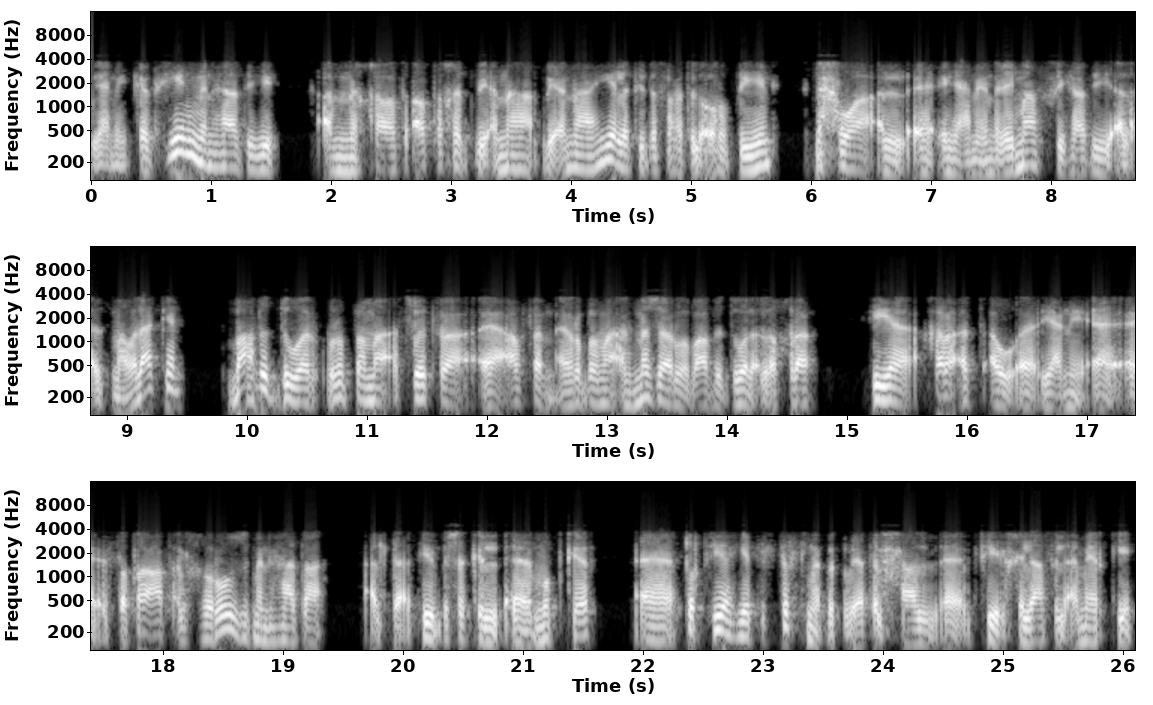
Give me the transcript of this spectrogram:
يعني كثير من هذه النقاط أعتقد بانها بأنها هي التي دفعت الأوروبيين نحو يعني انغماس في هذه الأزمة. ولكن بعض الدول ربما سويسرا عفوا ربما المجر وبعض الدول الأخرى هي قرأت أو يعني استطاعت الخروج من هذا التأثير بشكل مبكر. تركيا هي تستثمر بطبيعة الحال في الخلاف الأمريكي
